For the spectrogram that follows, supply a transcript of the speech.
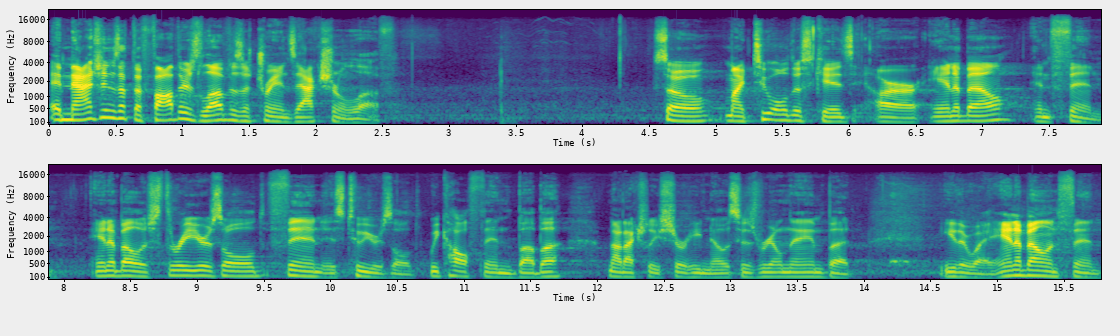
imagines that the father's love is a transactional love. So, my two oldest kids are Annabelle and Finn. Annabelle is three years old, Finn is two years old. We call Finn Bubba. Not actually sure he knows his real name, but either way, Annabelle and Finn.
